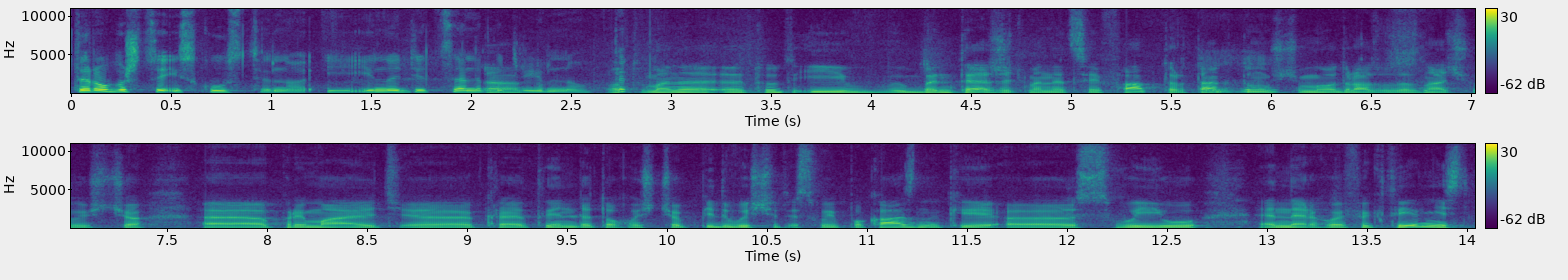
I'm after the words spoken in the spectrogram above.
ти робиш це іскусственно, і іноді це не Так. потрібно. От у мене е, тут і бентежить мене цей фактор, так тому що ми одразу зазначили, що е, приймають е, креатин для того, щоб підвищити свої показники, е, свою енергоефективність.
